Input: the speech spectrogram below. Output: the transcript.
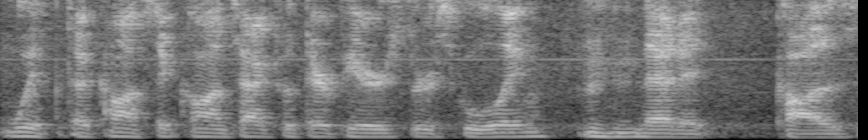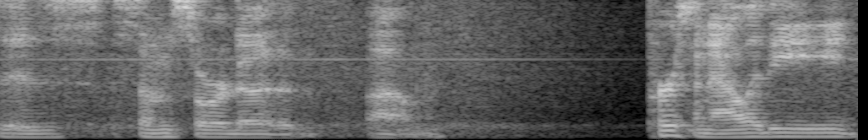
with the constant contact with their peers through schooling, mm-hmm. that it causes some sort of um, personality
